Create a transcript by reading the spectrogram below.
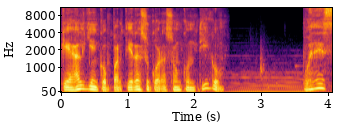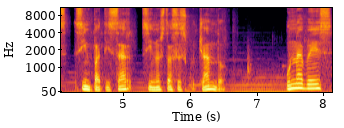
que alguien compartiera su corazón contigo? Puedes simpatizar si no estás escuchando. Una vez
